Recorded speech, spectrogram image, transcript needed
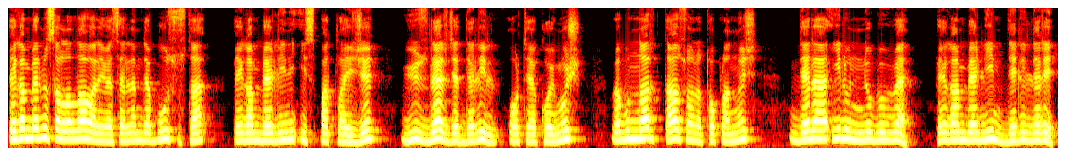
Peygamberimiz sallallahu aleyhi ve sellem de bu hususta peygamberliğini ispatlayıcı yüzlerce delil ortaya koymuş ve bunlar daha sonra toplanmış Delailun Nübüvve peygamberliğin delilleri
